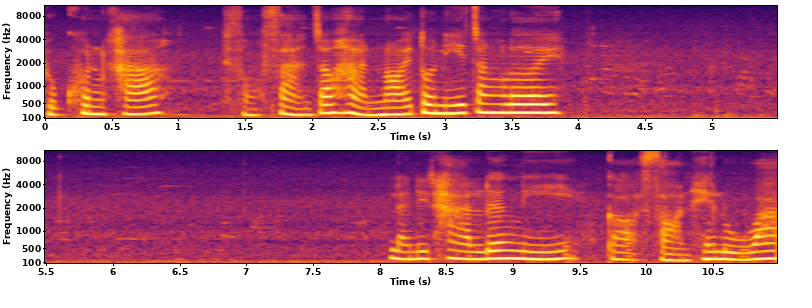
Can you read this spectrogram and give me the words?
ทุกคนคะ สงสารเจ้าหานน้อยตัวนี้จังเลย และนิทานเรื่องนี้ก็สอนให้รู้ว่า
